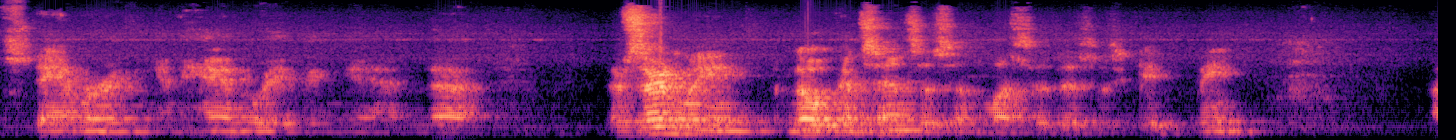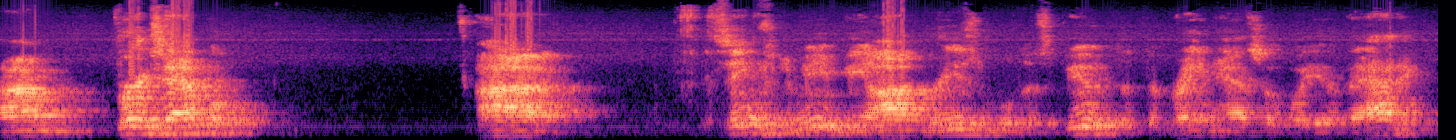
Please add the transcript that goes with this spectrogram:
stammering and hand waving, and uh, there's certainly no consensus unless it has escaped me. Um, for example, uh, it seems to me beyond reasonable dispute that the brain has a way of adding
